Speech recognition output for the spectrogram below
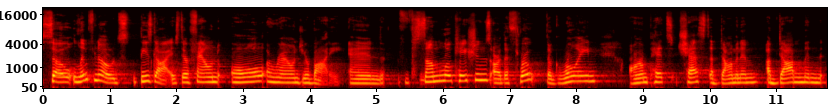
so, lymph nodes, these guys, they're found all around your body. And some locations are the throat, the groin, armpits, chest, abdomen, abdomen,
